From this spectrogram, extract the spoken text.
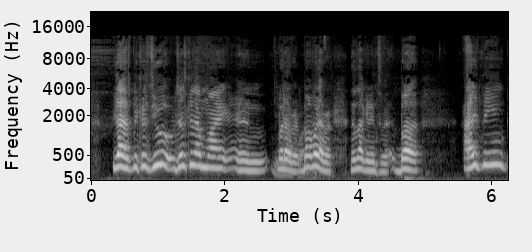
yes, because you just because I'm white and whatever, look but whatever. Let's not get into it. But I think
